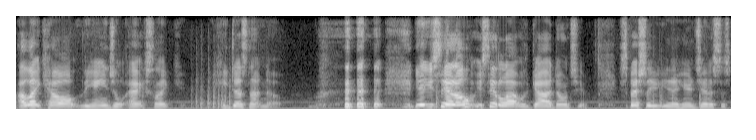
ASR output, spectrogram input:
I like how the angel acts like he does not know. yeah, you see it all. You see it a lot with God, don't you? Especially you know here in Genesis,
